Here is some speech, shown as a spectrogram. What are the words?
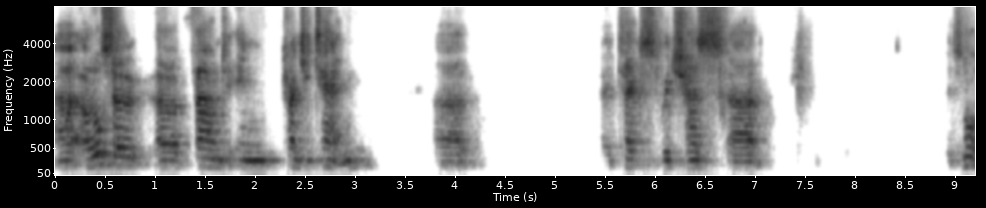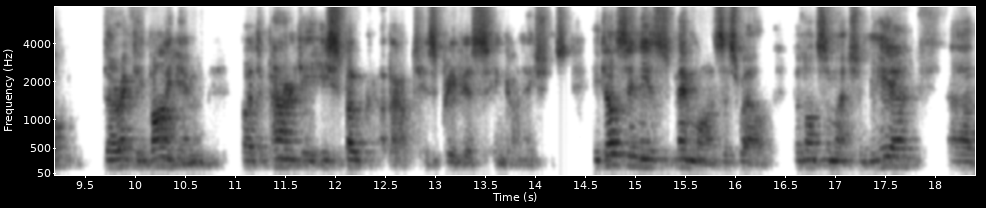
Uh, I also uh, found in 2010 uh, a text which has, uh, it's not directly by him, but apparently he spoke about his previous incarnations. He does in his memoirs as well, but not so much. in here, uh,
